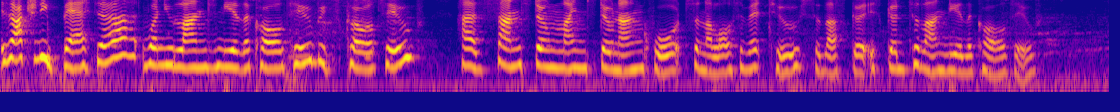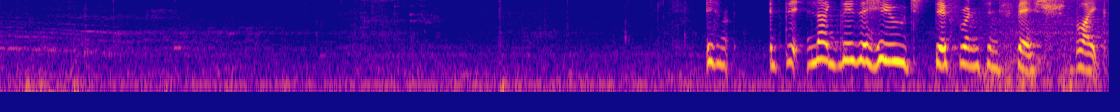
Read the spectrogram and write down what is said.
is actually better when you land near the coral tube It's coral tube has sandstone, limestone and quartz and a lot of it too, so that's good. It's good to land near the coral tube. It's, like there's a huge difference in fish. Like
